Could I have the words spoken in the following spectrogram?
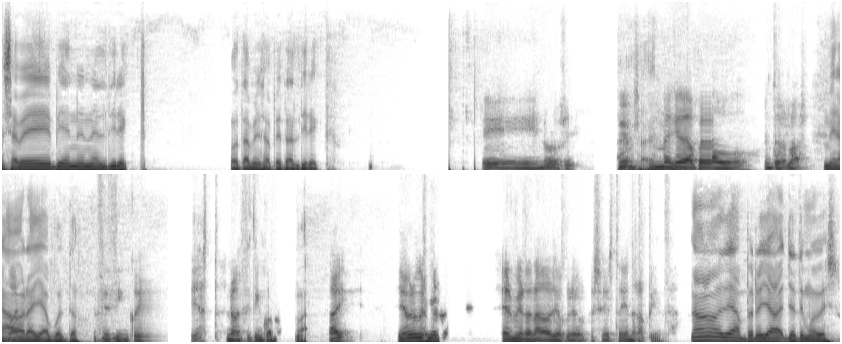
¿Se ve bien en el direct? ¿O también se apeta el direct? Eh, no lo sé. Me, he quedado pegado en todos lados. Mira, ahora ya ha vuelto. F5 ya está. No, F5 no. Ay, yo creo que es mi, ordenador, yo creo que se está yendo la pinza. No, no, ya, pero ya, ya te mueves.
